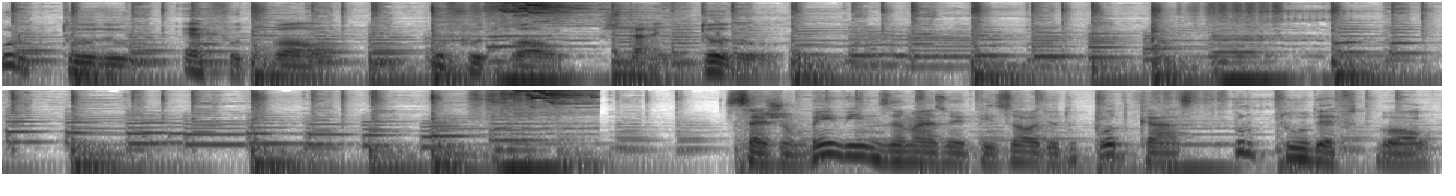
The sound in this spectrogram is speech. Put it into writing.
porque tudo é futebol. O futebol está em tudo. Sejam bem-vindos a mais um episódio do podcast Porque Tudo é Futebol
